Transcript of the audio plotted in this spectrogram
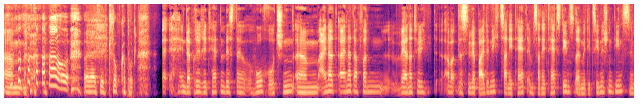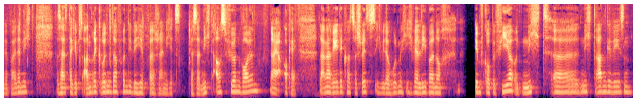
ähm, da ist der Knopf kaputt. in der Prioritätenliste hochrutschen. Ähm, einer, einer davon wäre natürlich, aber das sind wir beide nicht, Sanität im Sanitätsdienst oder im medizinischen Dienst sind wir beide nicht. Das heißt, da gibt es andere Gründe davon, die wir hier wahrscheinlich jetzt besser nicht ausführen wollen. Naja, okay. Langer Rede, kurzer Schluss. Ich wiederhole mich. Ich wäre lieber noch Impfgruppe 4 und nicht, äh, nicht dran gewesen.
